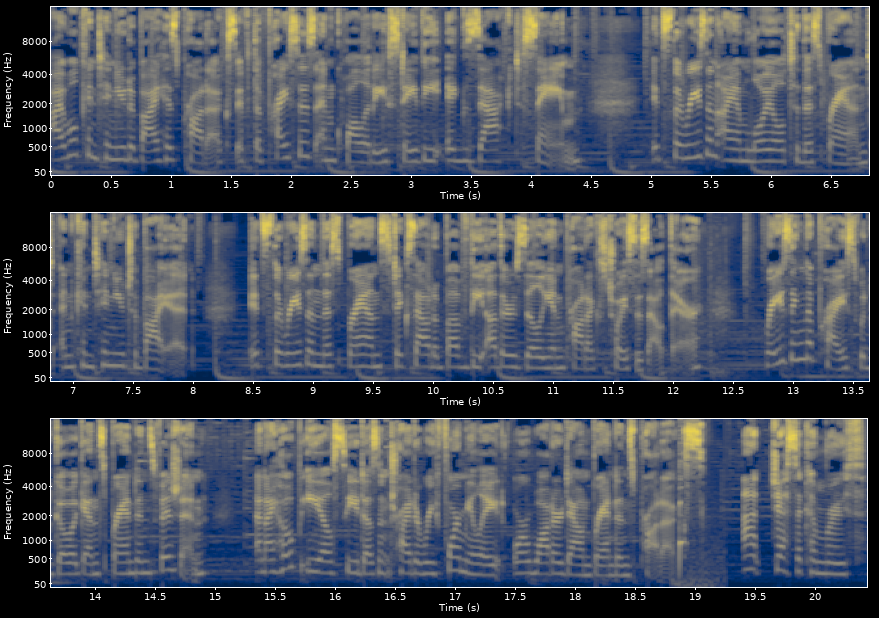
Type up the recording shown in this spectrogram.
I will continue to buy his products if the prices and quality stay the exact same. It's the reason I am loyal to this brand and continue to buy it. It's the reason this brand sticks out above the other zillion products choices out there. Raising the price would go against Brandon's vision, and I hope ELC doesn't try to reformulate or water down Brandon's products. At Jessica Ruth,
